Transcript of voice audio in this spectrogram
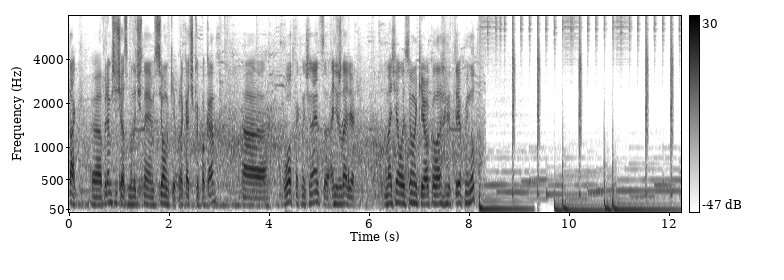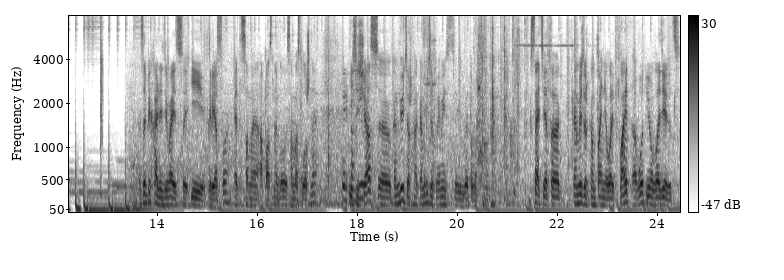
Так, э, прямо сейчас мы начинаем съемки прокачка ПК. Э, вот как начинается. Они ждали начала съемки около трех минут. Запихали девайсы и кресло. Это самое опасное было, самое сложное. И сейчас э, компьютер, а компьютер поместится и в эту машину. Кстати, это компьютер компании Light Flight, а вот ее владелец.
